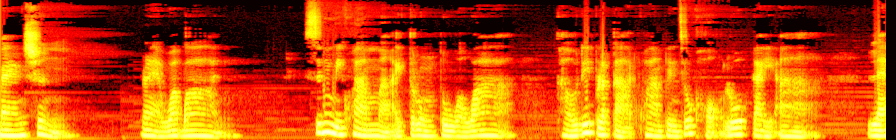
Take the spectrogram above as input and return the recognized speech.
mansion แปลว่าบ้าน ซึ่งมีความหมายตรงตัวว่า เขาได้ประกาศความเป็นเจ้าของโลกไกอา และ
